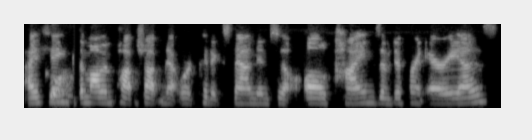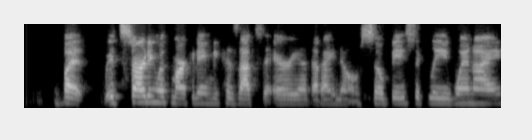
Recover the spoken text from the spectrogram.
I think cool. the mom and pop shop network could expand into all kinds of different areas, but it's starting with marketing because that's the area that I know. So basically, when I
